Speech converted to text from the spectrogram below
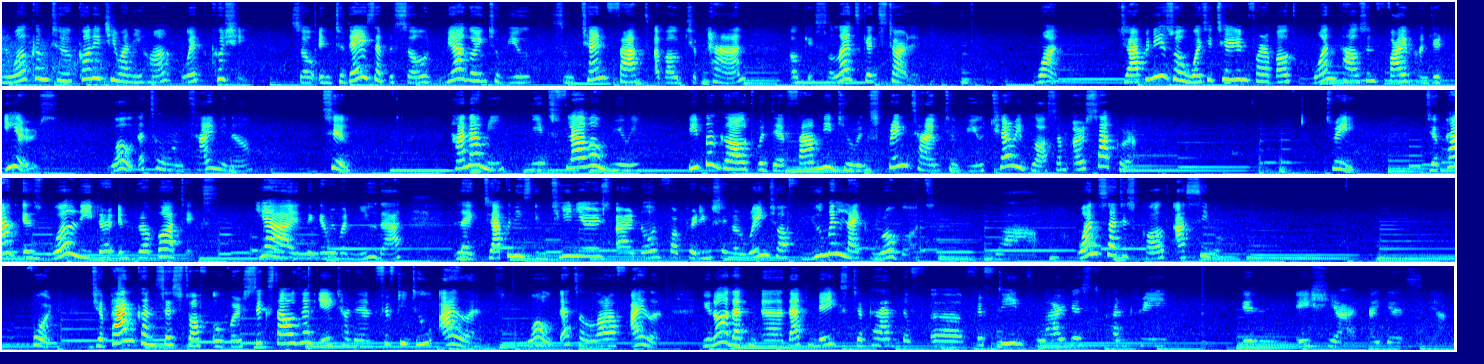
and welcome to Konnichiwa Nihon with Kushi. So in today's episode, we are going to view some 10 facts about Japan. Okay, so let's get started. 1. Japanese were vegetarian for about 1500 years. Whoa, that's a long time, you know. 2. Hanami means flower viewing. People go out with their family during springtime to view cherry blossom or sakura. 3. Japan is world leader in robotics. Yeah, I think everyone knew that. Like Japanese engineers are known for producing a range of human-like robots. Wow. One such is called Asimo. Fourth, Japan consists of over 6,852 islands. Whoa, that's a lot of islands. You know that uh, that makes Japan the uh, 15th largest country in Asia, I guess. Yeah.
